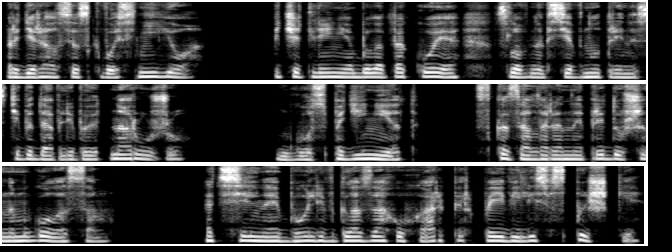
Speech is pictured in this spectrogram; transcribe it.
продирался сквозь нее. Впечатление было такое, словно все внутренности выдавливают наружу. «Господи, нет», — сказала Рене придушенным голосом. От сильной боли в глазах у Харпер появились вспышки.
